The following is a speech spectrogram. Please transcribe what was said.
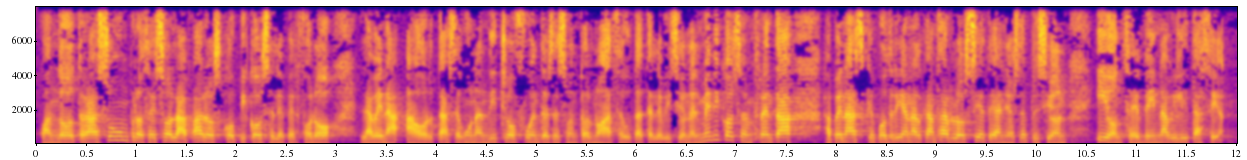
cuando tras un proceso laparoscópico se le perforó la vena aorta. Según han dicho fuentes de su entorno a Ceuta Televisión, el médico se enfrenta a penas que podrían alcanzar los siete años de prisión y 11 de inhabilitación.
